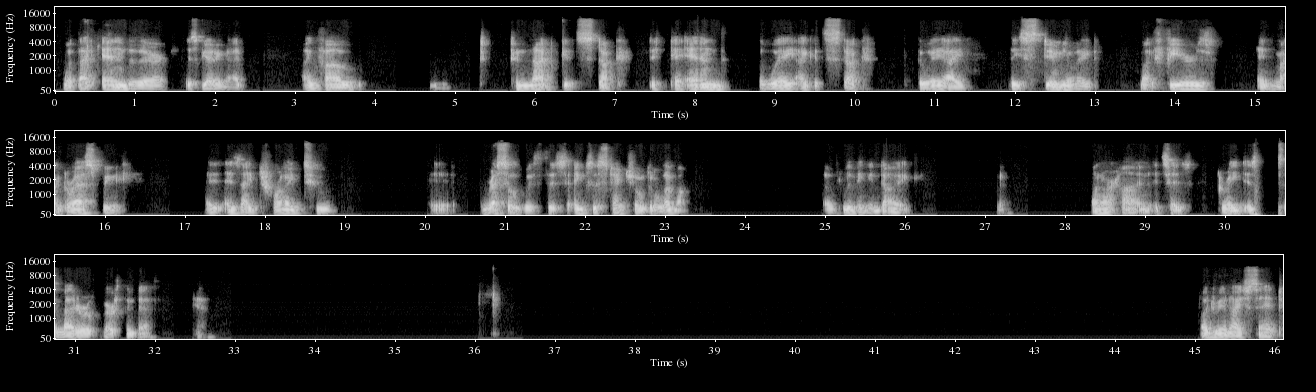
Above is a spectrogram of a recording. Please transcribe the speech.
what that end there is getting at, I vow to not get stuck, to, to end the way I get stuck, the way I, they stimulate my fears, and my grasping as I try to uh, wrestle with this existential dilemma of living and dying. You know, on our han, it says, Great is the matter of birth and death. Audrey and I said,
